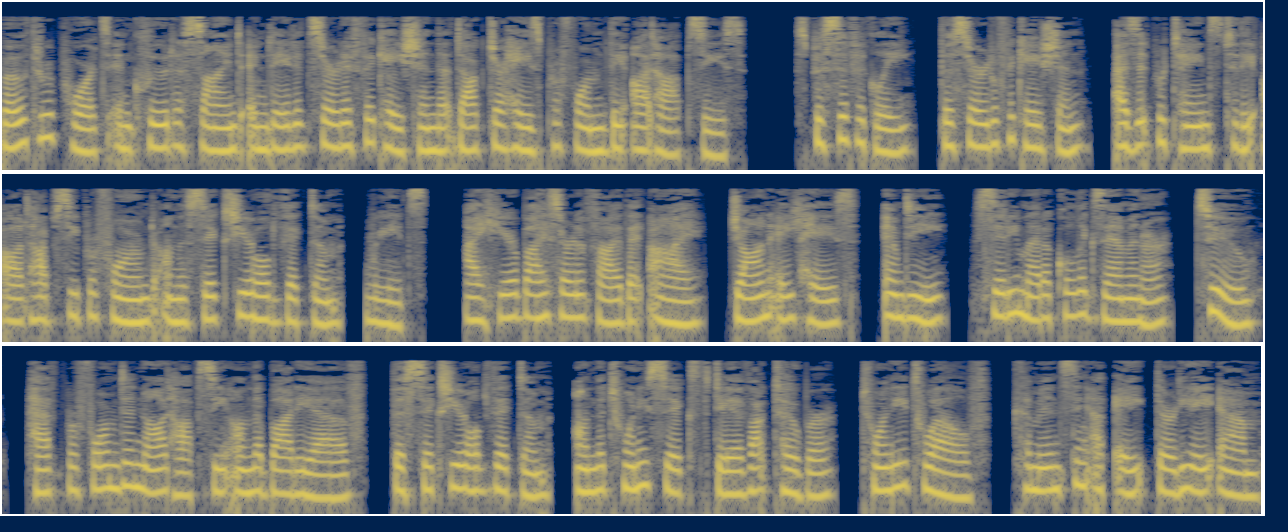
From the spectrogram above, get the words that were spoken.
Both reports include a signed and dated certification that Dr. Hayes performed the autopsies. Specifically, the certification, as it pertains to the autopsy performed on the six year old victim, reads I hereby certify that I, John A. Hayes, MD, City Medical Examiner, 2, have performed an autopsy on the body of the six year old victim, on the 26th day of October, 2012, commencing at 8:30 a.m.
